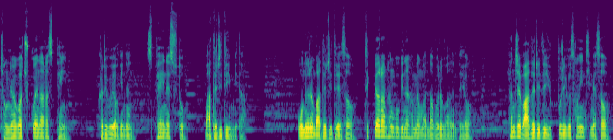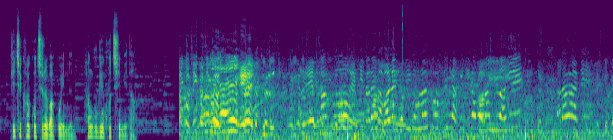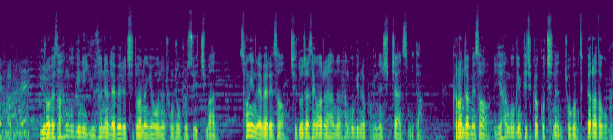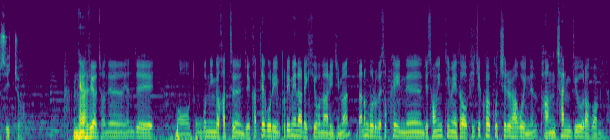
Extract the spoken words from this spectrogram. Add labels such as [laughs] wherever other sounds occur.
정열과 축구의 나라 스페인, 그리고 여기는 스페인의 수도 마드리드입니다. 오늘은 마드리드에서 특별한 한국인을 한 명 만나보려고 하는데요. 현재 마드리드 6부 리그 성인팀에서 피지컬 코치를 맡고 있는 한국인 코치입니다. 유럽에서 한국인이 유소년 레벨을 지도하는 경우는 종종 볼 수 있지만 성인 레벨에서 지도자 생활을 하는 한국인을 보기는 쉽지 않습니다. 그런 점에서 이 한국인 피지컬 코치는 조금 특별하다고 볼 수 있죠. 안녕하세요. 저는 현재 어, 동고님과 같은 이제 카테고리인 프리메라 레기오날이지만 다른 그룹에 속해 있는 이제 성인 팀에서 피지컬 코치를 하고 있는 방찬규라고 합니다.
